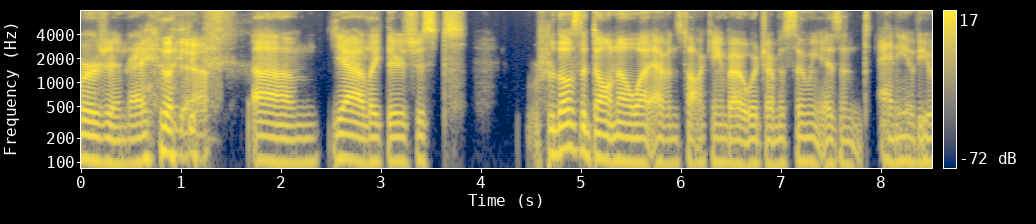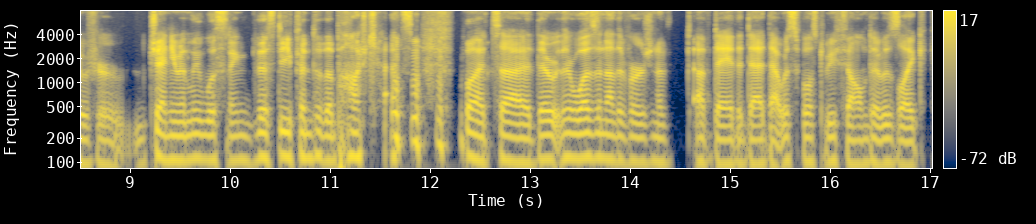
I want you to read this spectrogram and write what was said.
version, right? Like, Yeah. um, yeah, like there's just for those that don't know what Evan's talking about, which I'm assuming isn't any of you if you're genuinely listening this deep into the podcast. but uh there there was another version of of Day of the Dead that was supposed to be filmed. It was like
